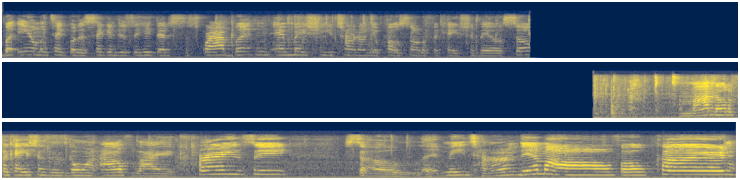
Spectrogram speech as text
but it only take but a second just to hit that subscribe button and make sure you turn on your post notification bell so my notifications is going off like crazy. So let me turn them off, okay?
